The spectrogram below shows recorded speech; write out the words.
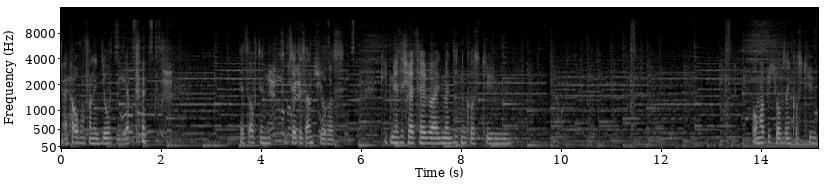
Ein Haufen von Idioten, yep. Jetzt auf den Zelt des Anführers. Gib mir sicherheitshalber ein Banditenkostüm. Warum habe ich überhaupt sein Kostüm?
